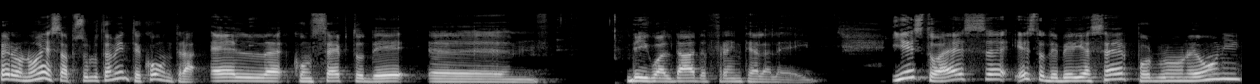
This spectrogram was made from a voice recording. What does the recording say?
pero no es absolutamente contra el concepto de eh, de igualdad frente a la ley. Y esto es, esto debería ser por Bruno Leoni,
